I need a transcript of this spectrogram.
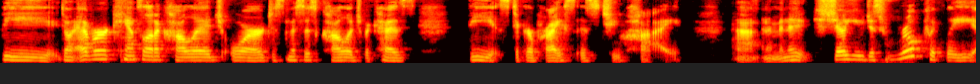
be, don't ever cancel out of college or just miss this college because the sticker price is too high. Um, and I'm going to show you just real quickly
